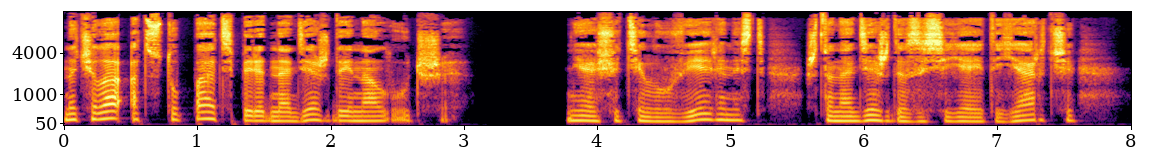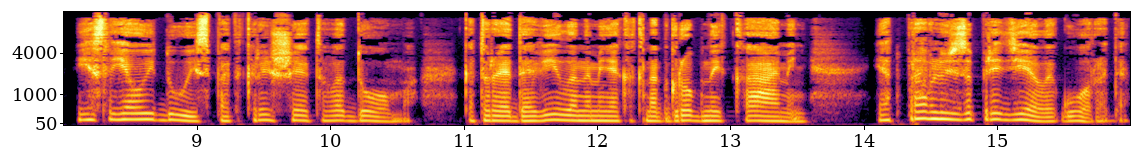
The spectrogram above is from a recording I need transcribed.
начала отступать перед надеждой на лучшее. Я ощутила уверенность, что надежда засияет ярче, если я уйду из-под крыши этого дома, которая давила на меня как надгробный камень, и отправлюсь за пределы города,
